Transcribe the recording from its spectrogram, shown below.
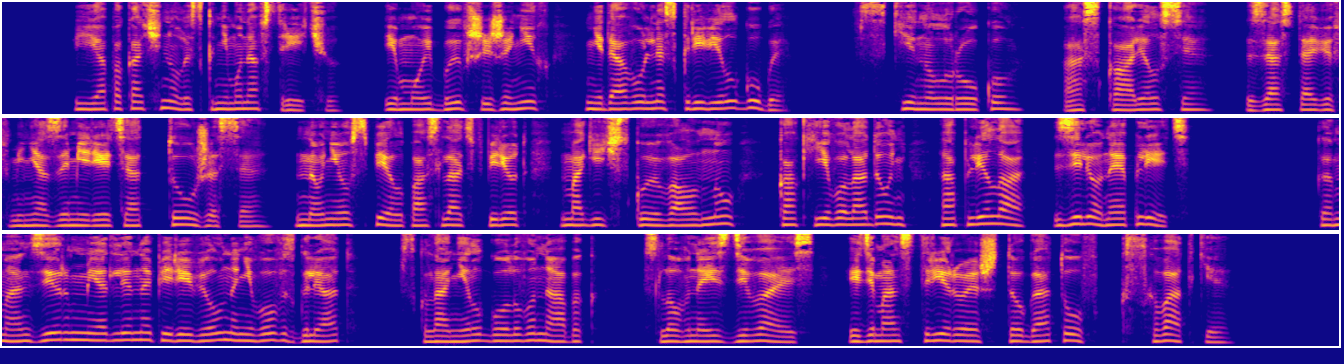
Я покачнулась к нему навстречу, и мой бывший жених недовольно скривил губы. Вскинул руку, оскалился заставив меня замереть от ужаса, но не успел послать вперед магическую волну, как его ладонь оплела зеленая плеть. Командир медленно перевел на него взгляд, склонил голову на бок, словно издеваясь и демонстрируя, что готов к схватке.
